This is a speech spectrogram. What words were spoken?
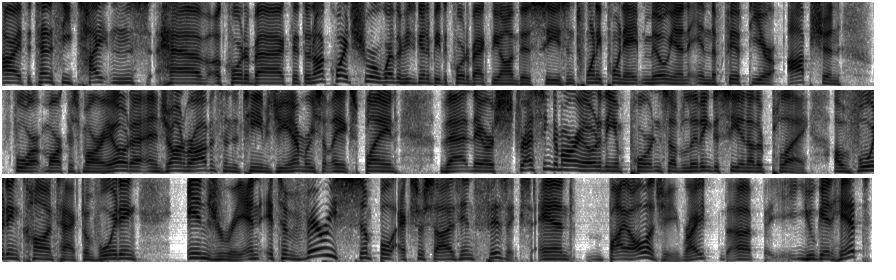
All right, the Tennessee Titans have a quarterback that they're not quite sure whether he's going to be the quarterback beyond this season. 20.8 million in the fifth-year option for Marcus Mariota and Jon Robinson, the team's GM, recently explained that they are stressing to Mariota the importance of living to see another play, avoiding contact, avoiding injury. And it's a very simple exercise in physics and biology, right? Uh, you get hit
